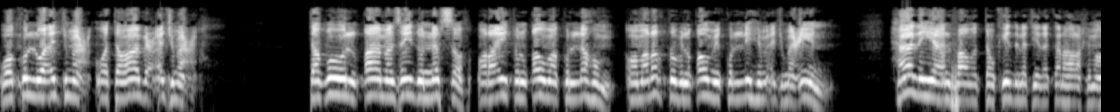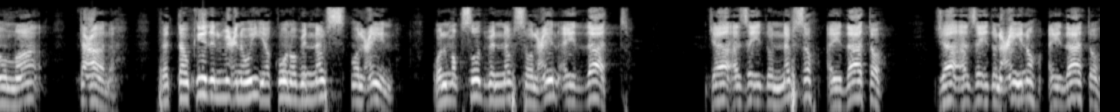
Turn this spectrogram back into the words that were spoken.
وكل أجمع وتوابع أجمع. تقول قام زيد نفسه ورأيت القوم كلهم ومررت بالقوم كلهم أجمعين. هذه ألفاظ التوكيد التي ذكرها رحمه الله تعالى. فالتوكيد المعنوي يكون بالنفس والعين والمقصود بالنفس والعين أي الذات. جاء زيد نفسه أي ذاته جاء زيد عينه أي ذاته.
